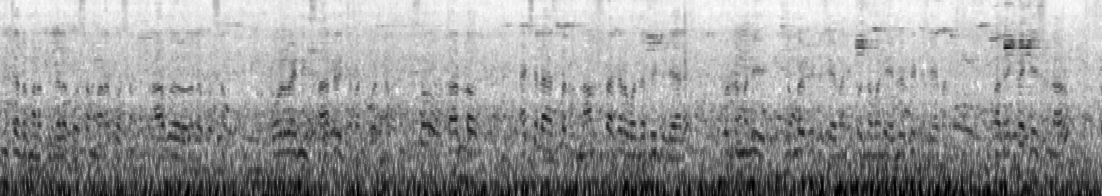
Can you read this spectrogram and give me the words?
ఫ్యూచర్లో మన పిల్లల కోసం మన కోసం రాబోయే రోజుల కోసం రోడ్ వైండింగ్ సహకరించమని కోరినాం. సో దాంట్లో యాక్చువల్ హాస్పిటల్ నామ్స్ ప్రకారం వంద ఫీట్లు చేయాలి. కొంతమంది తొంభై ఫీట్లు చేయమని కొంతమంది ఎనభై ఫీట్లు చేయమని వాళ్ళు రిక్వెస్ట్ చేస్తున్నారు. సో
